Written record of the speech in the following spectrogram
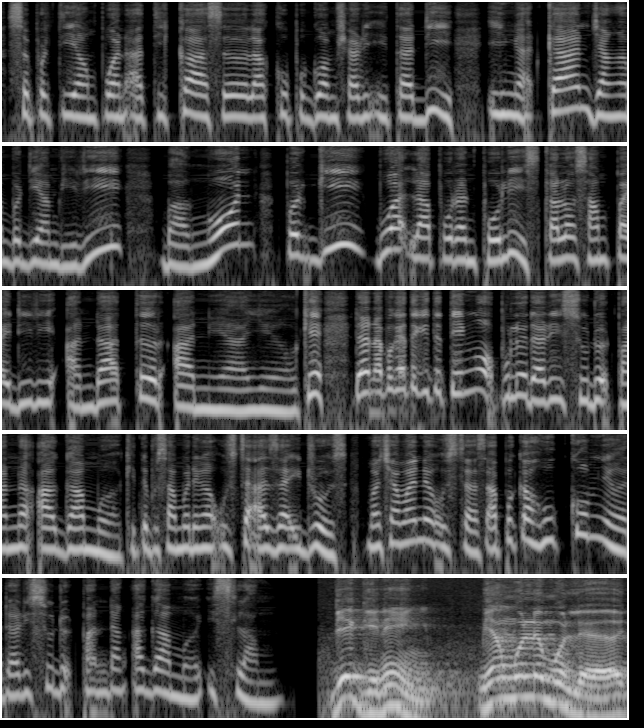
seperti yang Puan Atika selaku peguam syari'i tadi ingatkan jangan berdiam diri bangun pergi buat laporan polis kalau sampai diri anda teraniaya okey? Dan apa kata kita tengok pula dari sudut pandang agama? Kita bersama dengan Ustaz Azhar Idrus. Macam mana Ustaz? Apakah hukumnya dari sudut pandang agama Islam? Dia gini yang mula-mula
